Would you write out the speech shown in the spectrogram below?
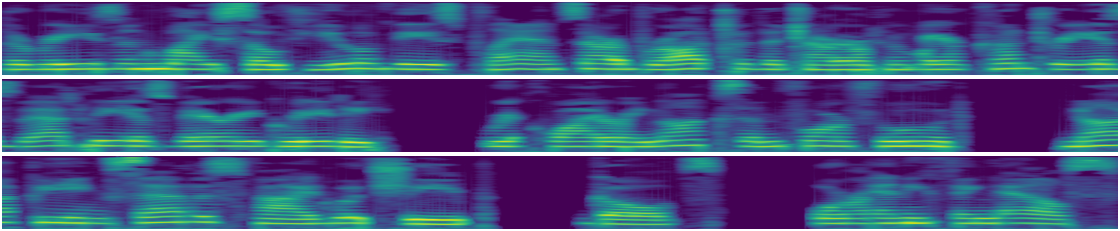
The reason why so few of these plants are brought to the Tarahumare country is that he is very greedy, requiring oxen for food, not being satisfied with sheep, goats, or anything else.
